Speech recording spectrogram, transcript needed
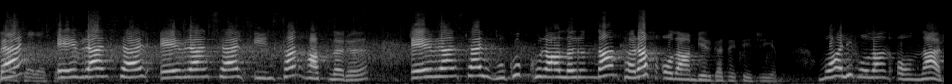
Ben evrensel, evrensel insan hakları, evrensel hukuk kurallarından taraf olan bir gazeteciyim. Muhalif olan onlar.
